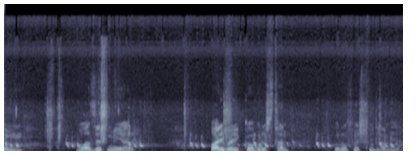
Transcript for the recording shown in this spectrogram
এম ওয়াজেদ মিয়ার পারিবারিক কবরস্থান ওরফে সুধা মিয়া।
